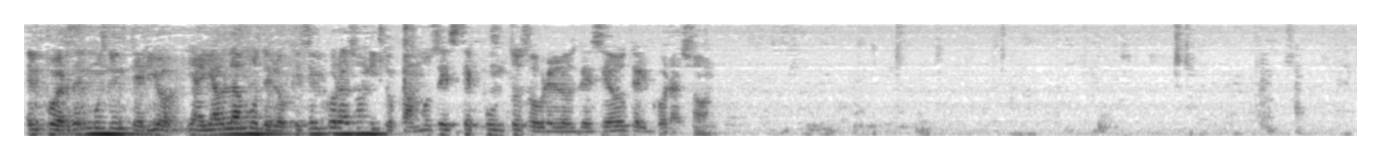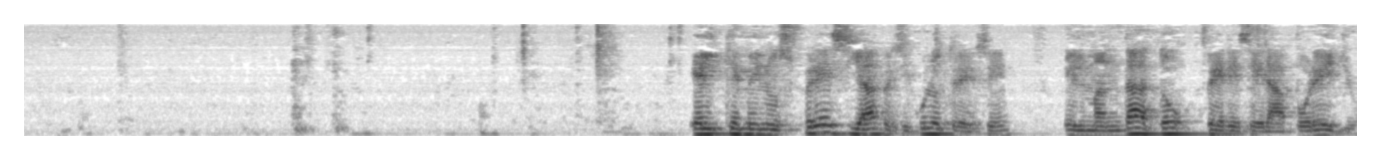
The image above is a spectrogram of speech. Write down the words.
El poder del mundo interior. Y ahí hablamos de lo que es el corazón y tocamos este punto sobre los deseos del corazón. El que menosprecia, versículo 13, el mandato perecerá por ello.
